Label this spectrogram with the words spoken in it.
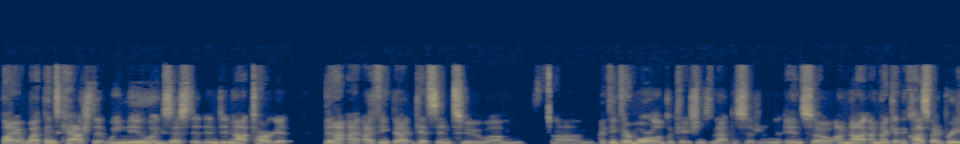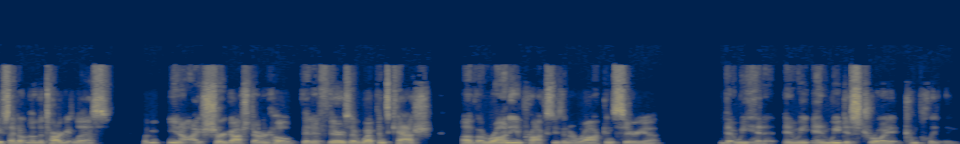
by a weapons cache that we knew existed and did not target, then I, I think that gets into um, um, I think there are moral implications to that decision. And so I'm not I'm not getting the classified briefs. I don't know the target list. But you know, I sure gosh darn hope that if there's a weapons cache of Iranian proxies in Iraq and Syria, that we hit it and we and we destroy it completely.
